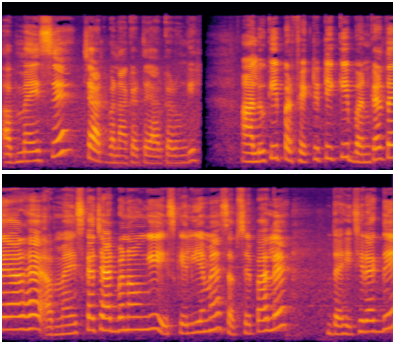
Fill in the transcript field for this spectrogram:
अब मैं इससे चाट बनाकर तैयार करूँगी। आलू की परफेक्ट टिक्की बनकर तैयार है। अब मैं इसका चाट बनाऊँगी। इसके लिए मैं सबसे पहले दही छिड़क दी।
